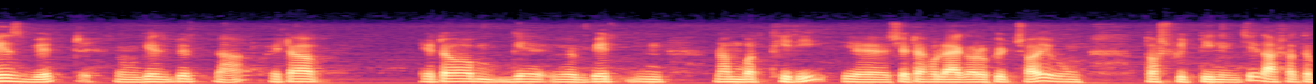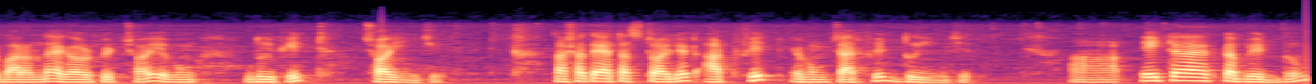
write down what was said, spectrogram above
গেস্ট বেড গেস্ট বেড না, এটা এটা বেড নাম্বার থ্রি সেটা হলো এগারো ফিট ছয় এবং দশ ফিট তিন ইঞ্চি, তার সাথে বারান্দা এগারো ফিট ছয় এবং দুই ফিট ছয় ইঞ্চি। তার সাথে অ্যাটাচ টয়লেট আট ফিট এবং চার ফিট দুই ইঞ্চি। এইটা একটা বেডরুম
